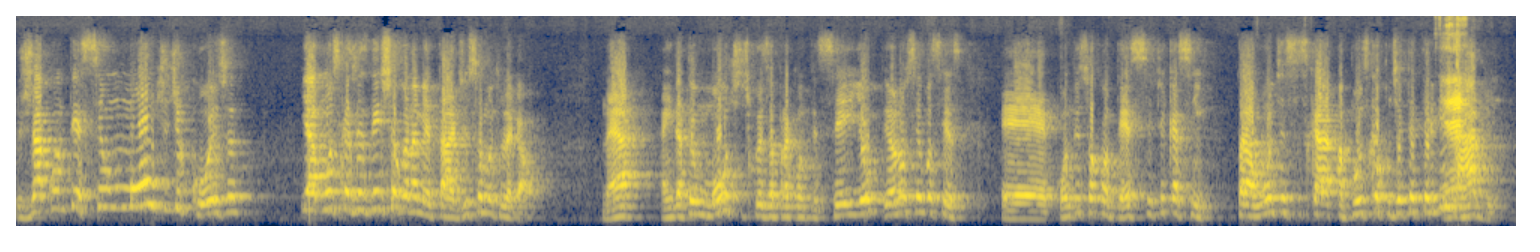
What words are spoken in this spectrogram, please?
já aconteceu um monte de coisa e a música às vezes nem chegou na metade. Isso é muito legal. Né? Ainda tem um monte de coisa para acontecer e eu, eu não sei vocês. É, quando isso acontece, você fica assim: para onde esses caras. A música podia ter terminado. É.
